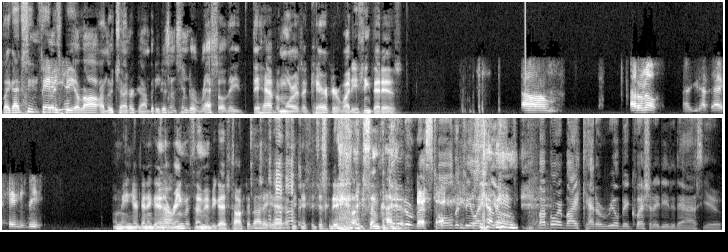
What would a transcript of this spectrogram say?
Like I've seen Famous Yeah, yeah. B a lot on Lucha Underground, but he doesn't seem to wrestle. They they have him more as a character. Why do you think that is? Um, I don't know. Uh, you'd have to ask Famous B. I mean, you're gonna get in Yeah. a ring with him. Have you guys talked about it yet? I mean, if it's just gonna be like some kind Get a of rest hold and be like, Yeah, I yo, mean- my boy Mike had a real big question I needed to ask you.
